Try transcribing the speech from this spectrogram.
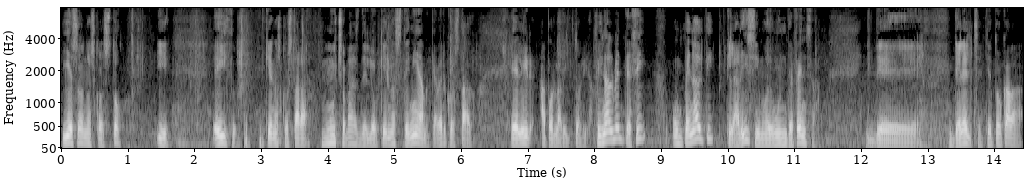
Y eso nos costó y, e hizo que nos costara mucho más de lo que nos tenía que haber costado el ir a por la victoria. Finalmente sí, un penalti clarísimo de un defensa de, del Elche que tocaba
